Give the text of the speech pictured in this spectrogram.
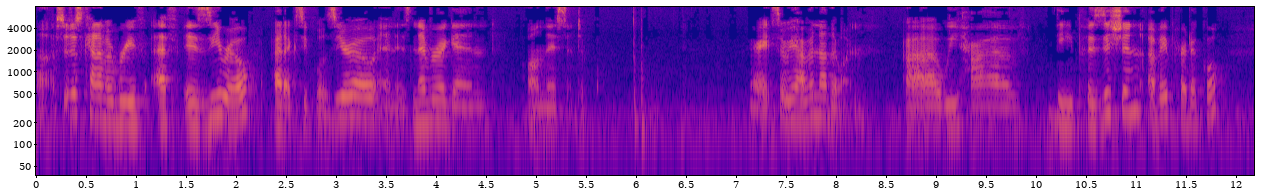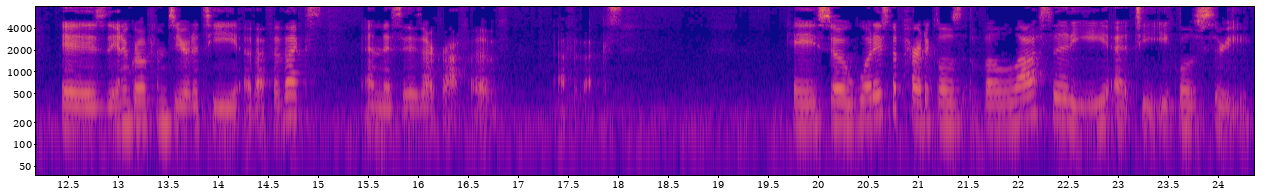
Uh, so just kind of a brief, f is zero at x equals zero and is never again on this interval. All right, so we have another one. Uh, we have the position of a particle is the integral from 0 to t of f of x, and this is our graph of f of x. Okay, so what is the particle's velocity at t equals 3?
